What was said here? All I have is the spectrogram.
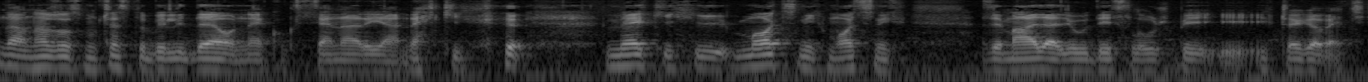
Da, nažalost smo često bili deo nekog scenarija, nekih, nekih i moćnih, moćnih zemalja, ljudi, službi i, i čega već.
